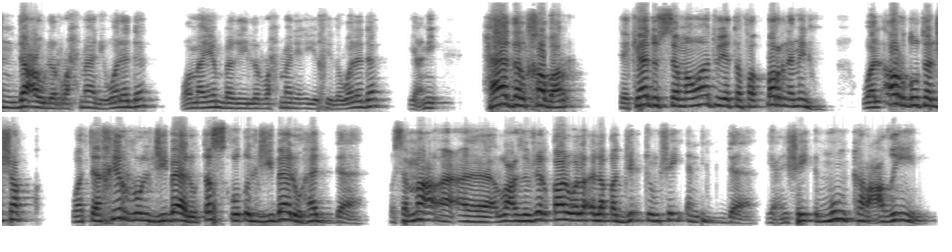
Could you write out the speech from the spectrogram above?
أن دعوا للرحمن ولدا وما ينبغي للرحمن أن يأخذ ولدا. يعني هذا الخبر تكاد السماوات يتفطرن منه والأرض تنشق وتخر الجبال تسقط الجبال هدا. وسمع آه، الله عز وجل قال لقد جئتم شيئا إدا يعني شيء منكر عظيم.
